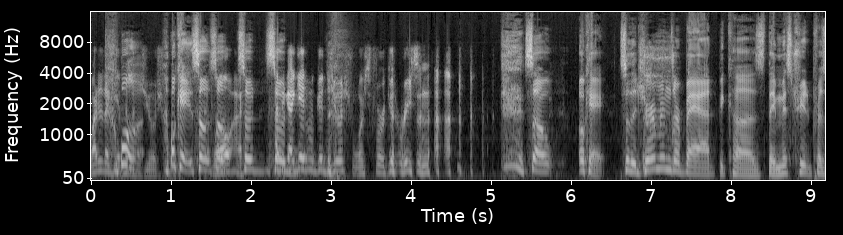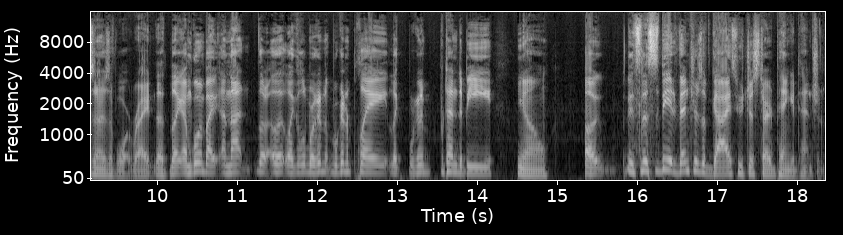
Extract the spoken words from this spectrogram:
why did I give well, him a Jewish voice? Okay, so so well, so I, so I think I gave him a good Jewish voice for a good reason. so okay, so the Germans are bad because they mistreated prisoners of war, right? Like I'm going by, I'm not like we're gonna we're gonna play like we're gonna pretend to be, you know, uh, this this is the adventures of guys who just started paying attention.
